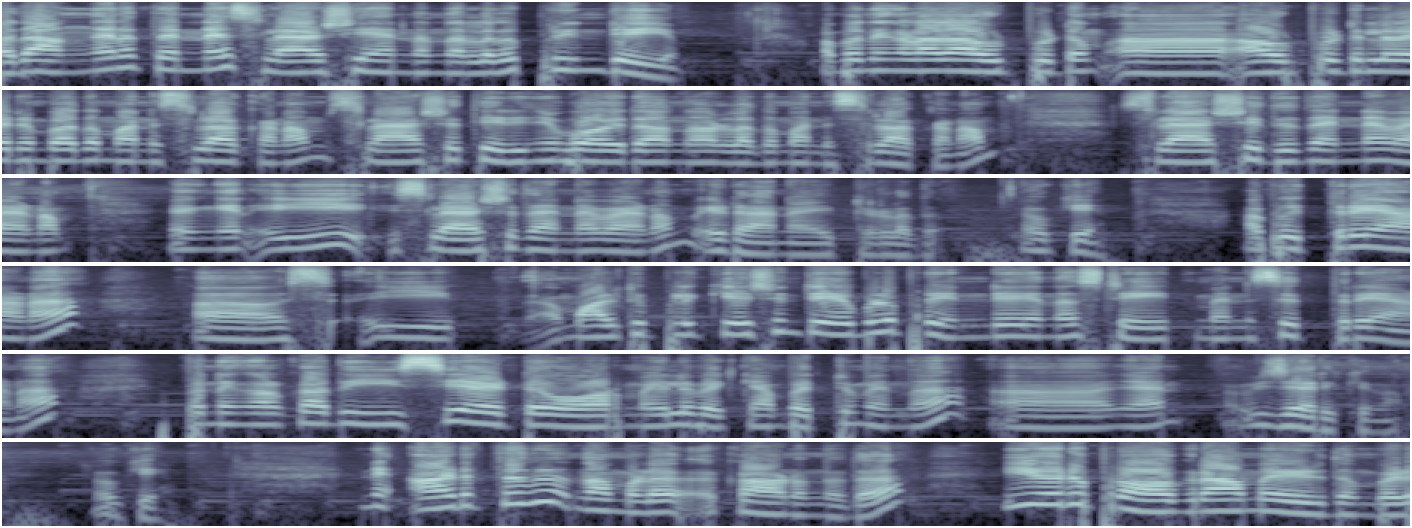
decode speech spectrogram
അത് അങ്ങനെ തന്നെ സ്ലാഷ് ചെയ്യാൻ എന്നുള്ളത് പ്രിന്റ് ചെയ്യും. അപ്പോൾ നിങ്ങളത് ഔട്ട്പുട്ടും ഔട്ട്പുട്ടിൽ വരുമ്പോൾ അത് മനസ്സിലാക്കണം. സ്ലാഷ് തിരിഞ്ഞു പോയതാന്നുള്ളത് മനസ്സിലാക്കണം. സ്ലാഷ് ഇത് തന്നെ വേണം. എങ്ങനെ ഈ സ്ലാഷ് തന്നെ വേണം ഇടാനായിട്ടുള്ളത്. ഓക്കെ അപ്പോൾ ഇത്രയാണ് ഈ മൾട്ടിപ്ലിക്കേഷൻ ടേബിൾ പ്രിന്റ് ചെയ്യുന്ന സ്റ്റേറ്റ്മെന്റ്സ് ഇത്രയാണ്. ഇപ്പം നിങ്ങൾക്കത് ഈസി ആയിട്ട് ഓർമ്മയിൽ വയ്ക്കാൻ പറ്റുമെന്ന് ഞാൻ വിചാരിക്കുന്നു. ഓക്കെ ഇനി അടുത്തത് നമ്മൾ കാണുന്നത് ഈ ഒരു പ്രോഗ്രാം എഴുതുമ്പോൾ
